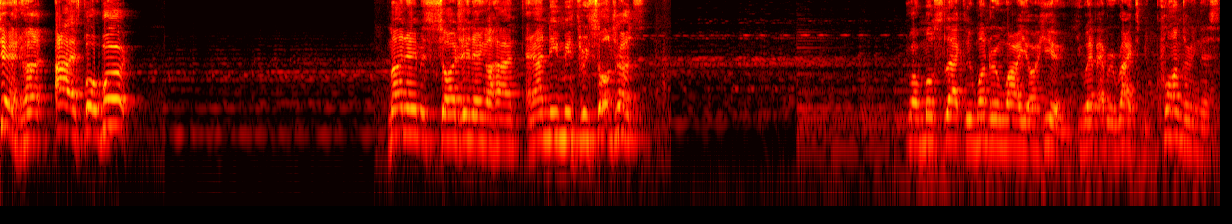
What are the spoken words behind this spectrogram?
Ten Hunt, eyes forward! My name is Sergeant Engelheim, and I need me three soldiers. You are most likely wondering why you are here. You have every right to be quandering this.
